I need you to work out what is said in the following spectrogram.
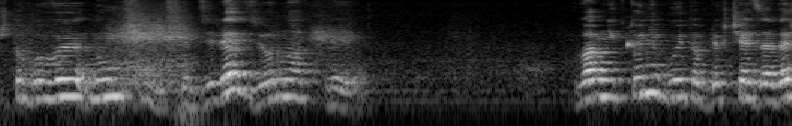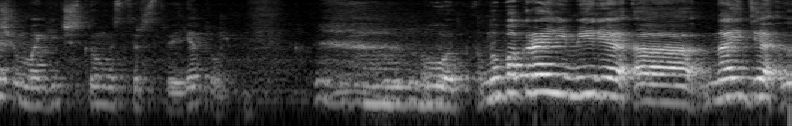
чтобы вы научились отделять зерна от плея. Вам никто не будет облегчать задачу в магическом мастерстве, я тоже. Но, по крайней мере, а, найдя,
